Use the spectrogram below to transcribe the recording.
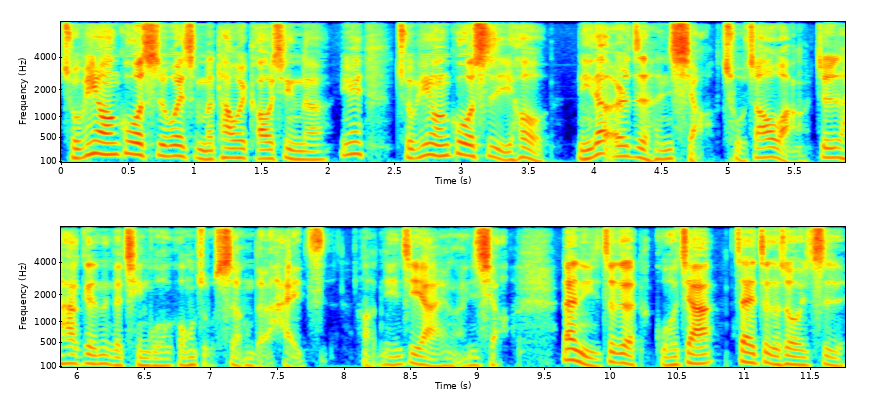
楚平王过世，为什么他会高兴呢？因为楚平王过世以后，你的儿子很小，楚昭王就是他跟那个秦国公主生的孩子。啊，年纪还很小，那你这个国家在这个时候是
